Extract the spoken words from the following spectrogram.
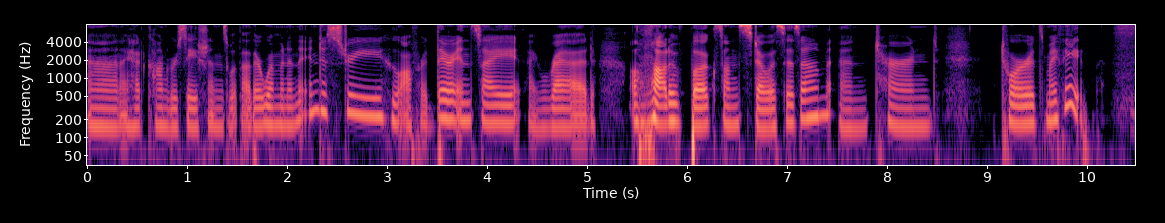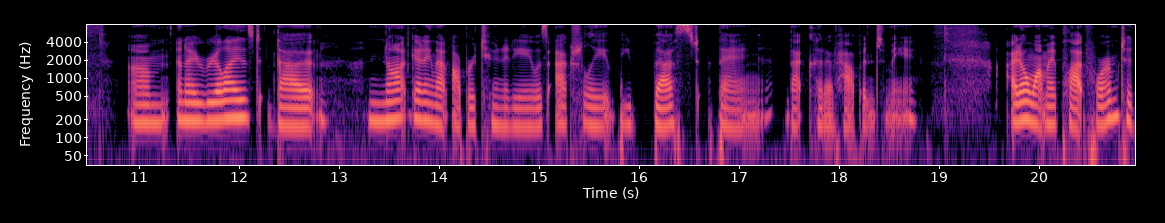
And I had conversations with other women in the industry who offered their insight. I read a lot of books on Stoicism and turned towards my faith. Um, and I realized that not getting that opportunity was actually the best thing that could have happened to me. I don't want my platform to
